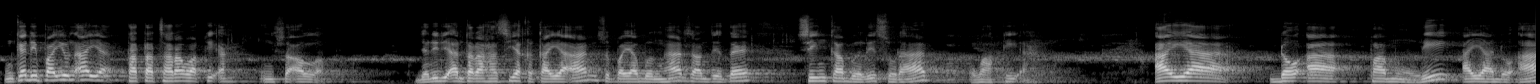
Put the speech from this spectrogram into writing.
Engke di payun ayat tata cara waqiah insya Allah. Jadi di antara hasia kekayaan supaya benghar santri teh singka beli surat waqiah. Ayah doa pameli, ayah doa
